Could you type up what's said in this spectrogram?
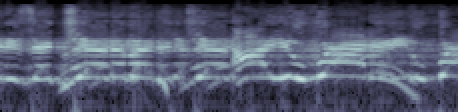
Ladies and gentlemen, are you ready?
